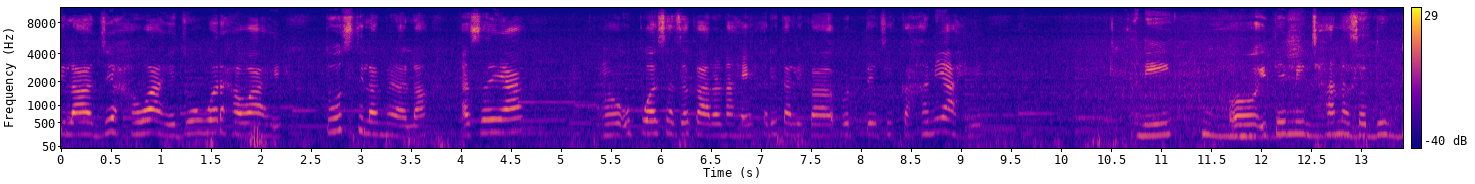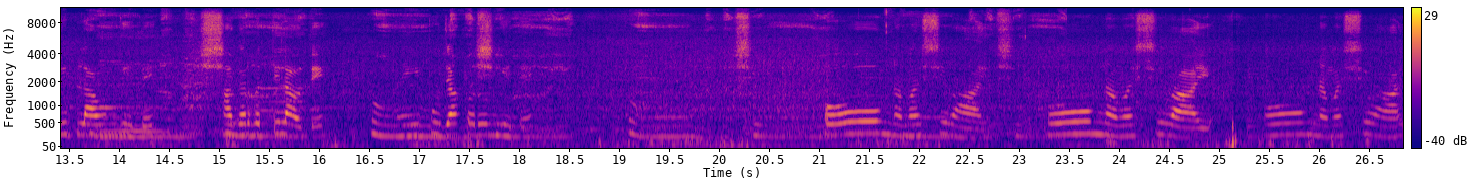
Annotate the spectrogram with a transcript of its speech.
तिला जे हवा आहे जो वर हवा आहे तोच तिला मिळाला. असं या उपवासाचं कारण आहे. हरितालिका वृत्तेची कहाणी आहे. आणि इथे मी छान असं धूप धूप लावून घेते. अगरबत्ती लावते आणि पूजा करून घेते. ओम नम शिवाय ओम नम शिवाय ओम नम शिवाय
